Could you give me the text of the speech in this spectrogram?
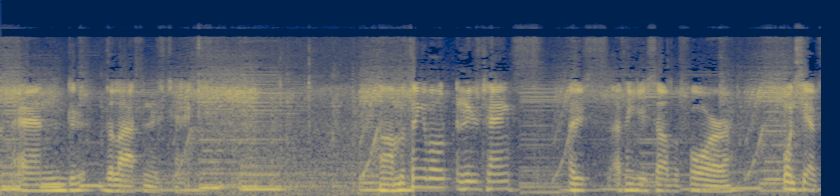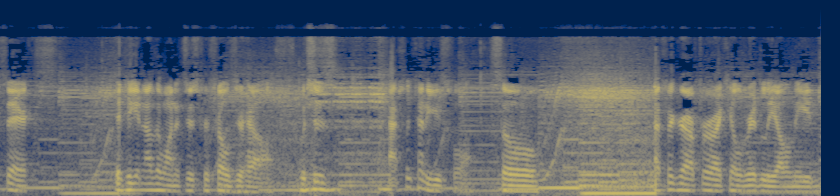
and the last energy tank. Um, the thing about energy tanks, I think you saw before, once you have six, if you get another one, it just refills your health, which is actually kind of useful. So I figure after I kill Ridley, I'll need.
